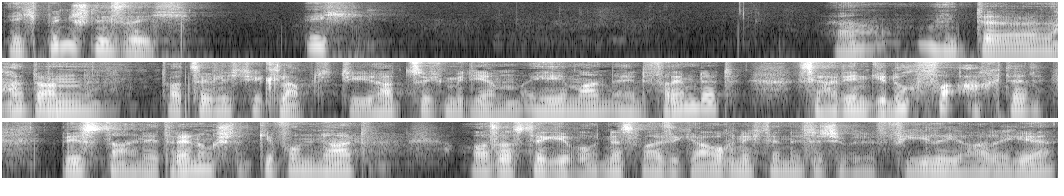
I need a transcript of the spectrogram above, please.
ich bin schließlich ich. Ja, und äh, hat dann tatsächlich geklappt. Die hat sich mit ihrem Ehemann entfremdet. Sie hat ihn genug verachtet, bis da eine Trennung stattgefunden hat. Was aus der geworden ist, weiß ich auch nicht, denn es ist schon wieder viele Jahre her,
